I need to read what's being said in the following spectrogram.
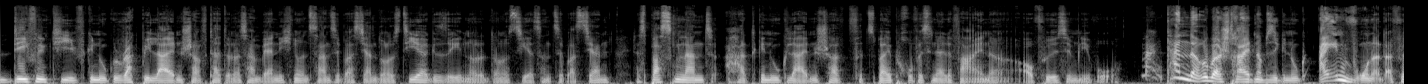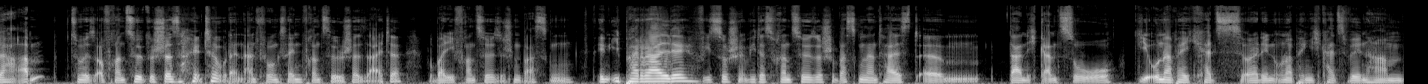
definitiv genug Rugby-Leidenschaft hat und das haben wir ja nicht nur in San Sebastian Donostia gesehen oder Donostia San Sebastian. Das Baskenland hat genug Leidenschaft für zwei professionelle Vereine auf höchstem Niveau. Man kann darüber streiten, ob sie genug Einwohner dafür haben, zumindest auf französischer Seite oder in Anführungszeichen französischer Seite, wobei die französischen Basken in Iparralde, wie, so, wie das französische Baskenland heißt, ähm, da nicht ganz so die Unabhängigkeits- oder den Unabhängigkeitswillen haben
